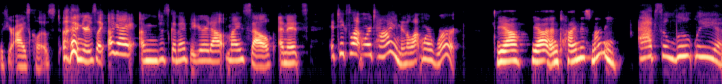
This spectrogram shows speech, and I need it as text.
with your eyes closed and you're just like, okay, I'm just going to figure it out myself. And it's, it takes a lot more time and a lot more work. Yeah. Yeah. And time is money. Absolutely. yes.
